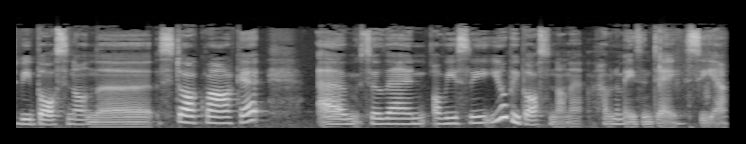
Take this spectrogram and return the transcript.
to be bossing on the stock market. Um, so then, obviously, you'll be bossing on it. Have an amazing day. See ya.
